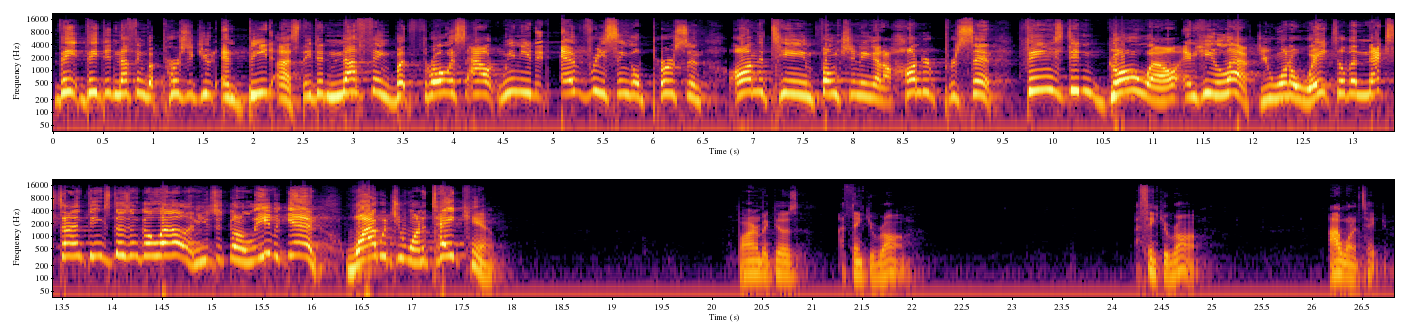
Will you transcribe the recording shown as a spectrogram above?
they, they did nothing but persecute and beat us. They did nothing but throw us out. We needed every single person on the team functioning at 100%. Things didn't go well and he left. You want to wait till the next time things doesn't go well and he's just going to leave again. Why would you want to take him? Barnabas goes, I think you're wrong. I think you're wrong. I want to take him.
